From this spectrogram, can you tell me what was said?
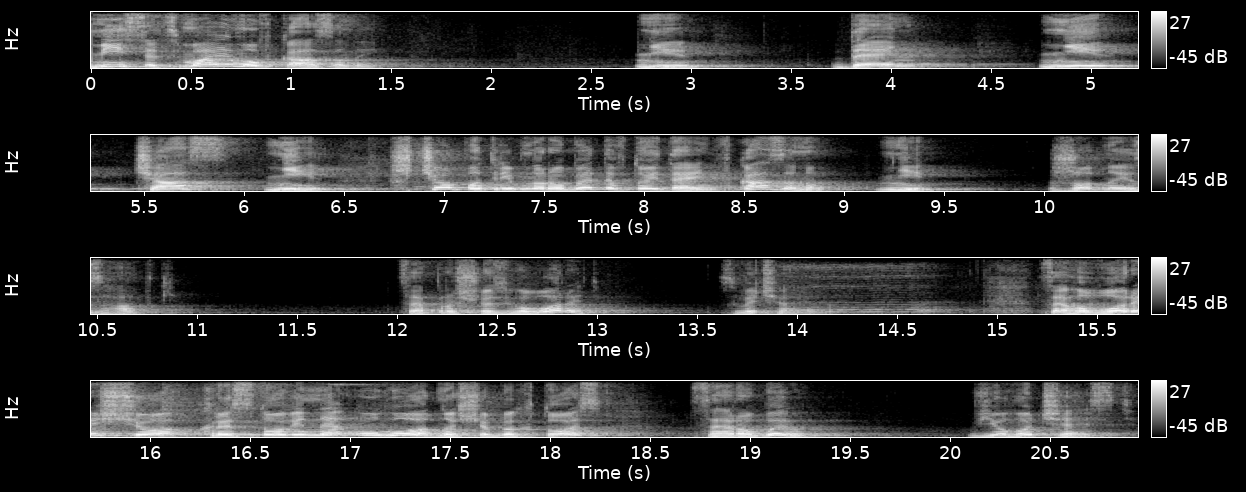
Місяць маємо вказаний? Ні. День? Ні. Час? Ні. Що потрібно робити в той день? Вказано? Ні. Жодної згадки. Це про щось говорить? Звичайно. Це говорить, що Христові не угодно, щоб хтось це робив в Його честь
